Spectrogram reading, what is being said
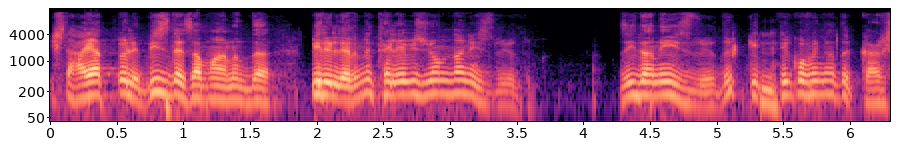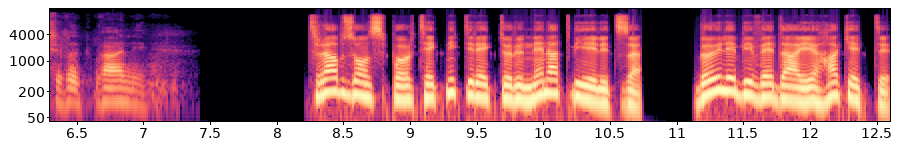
İşte hayat böyle. Biz de zamanında birilerini televizyondan izliyorduk. Zidane'ı izliyorduk. Gittik oynadık karşılıklı hani. Trabzonspor Teknik Direktörü Nenad Bielitsa, böyle bir vedayı hak etti.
